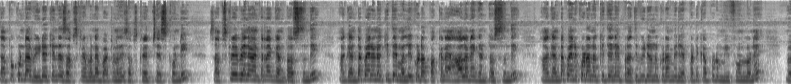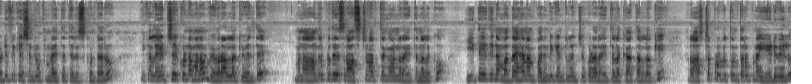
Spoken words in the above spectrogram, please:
తప్పకుండా వీడియో కింద సబ్స్క్రైబ్ అనే బటన్ ఉంది సబ్స్క్రైబ్ చేసుకోండి. సబ్స్క్రైబ్ అయిన వెంటనే గంట వస్తుంది. ఆ గంట పైన నొక్కితే మళ్ళీ కూడా పక్కనే ఆల్ అనే గంట వస్తుంది. ఆ గంట పైన కూడా నొక్కితేనే ప్రతి వీడియోను కూడా మీరు ఎప్పటికప్పుడు మీ ఫోన్లోనే నోటిఫికేషన్ రూపంలో అయితే తెలుసుకుంటారు. ఇక లేట్ చేయకుండా మనం వివరాల్లోకి వెళ్తే మన ఆంధ్రప్రదేశ్ రాష్ట్ర వ్యాప్తంగా ఉన్న రైతన్నలకు ఈ తేదీన మధ్యాహ్నం పన్నెండు గంటల నుంచి కూడా రైతుల ఖాతాల్లోకి రాష్ట్ర ప్రభుత్వం తరపున ఏడు వేలు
